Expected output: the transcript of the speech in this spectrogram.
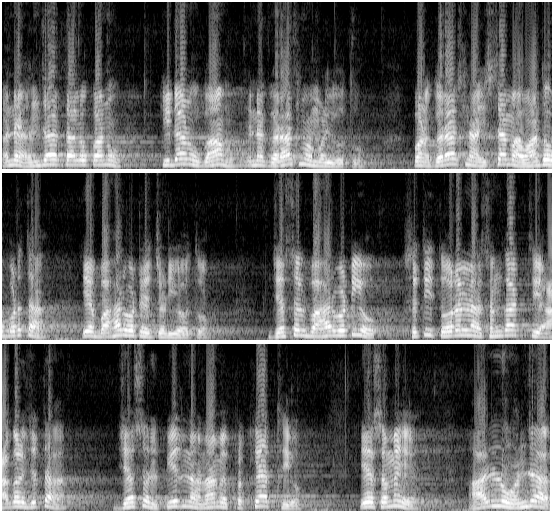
અને અંજાર તાલુકાનું કીડાણું ગામ એને ગરાસમાં મળ્યું હતું. પણ ગરાસના હિસ્સામાં વાંધો પડતા એ બહારવટે ચડ્યો હતો. જેસલ બહારવટીઓ સતી તોરલના સંગાતથી આગળ જતા જેસલ પીરના નામે પ્રખ્યાત થયો. એ સમયે હાલનું અંજાર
